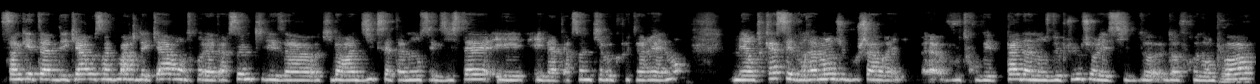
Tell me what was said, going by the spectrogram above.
cinq étapes d'écart ou cinq marches d'écart entre la personne qui les a, qui leur a dit que cette annonce existait et, et la personne qui recrutait réellement. Mais en tout cas, c'est vraiment du bouche à oreille. vous trouvez pas d'annonce de plume sur les sites d'offres d'emploi,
